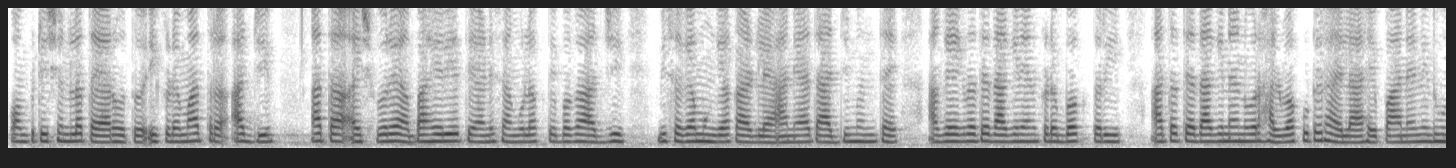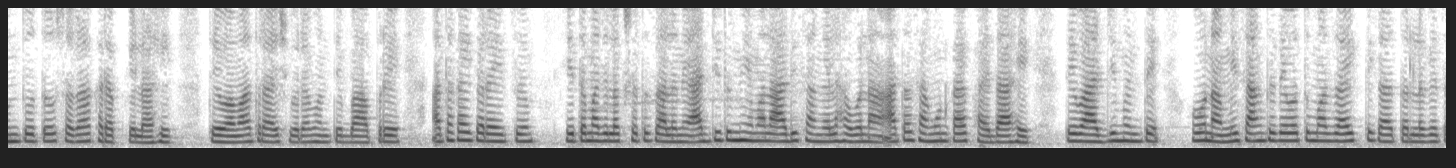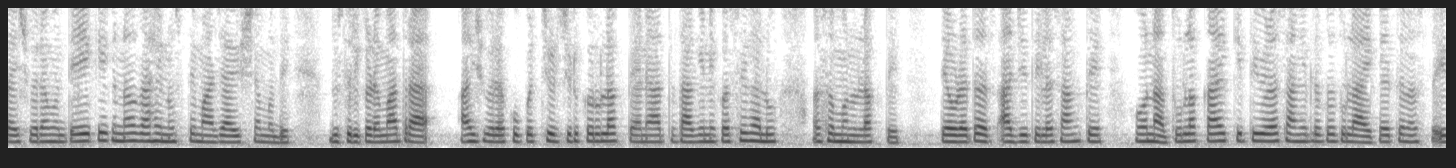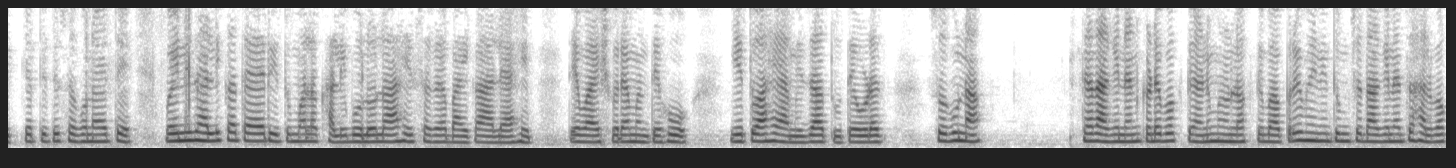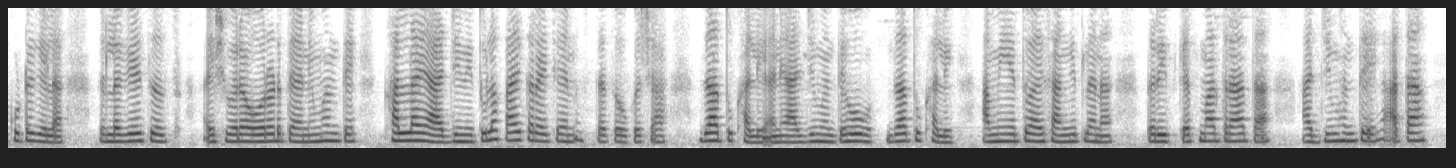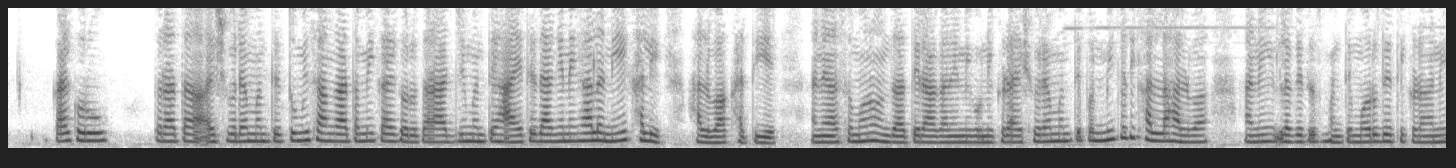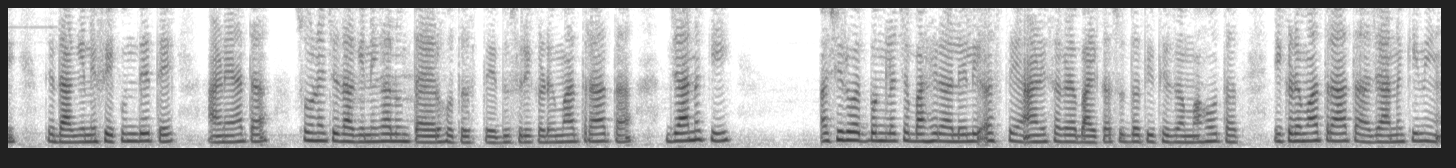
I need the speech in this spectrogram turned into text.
कॉम्पिटिशनला तयार होतो. इकडे मात्र आजी आता ऐश्वर्या बाहेर येते आणि सांगू लागते बघा आजी मी सगळ्या मुंग्या काढल्या. आणि आता आजी म्हणते अगं एकदा त्या दागिन्यांकडे बघ तरी आता त्या दागिन्यांवर हलवा कुठे राहिला आहे? पाण्याने धुवून तो तो सगळा खराब केला आहे. तेव्हा मात्र ऐश्वर्या म्हणते बापरे आता काय करायचं? हे तर माझ्या लक्षातच आलं नाही. आजी तुम्ही हे मला आधी सांगायला हवं ना? आता सांगून काय फायदा आहे? तेव्हा आजी म्हणते हो ना मी सांगते तेव्हा तू माझं ऐकते का? तर लगेच ऐश्वर्या म्हणते एक एक नग आहे नुसते माझ्या आयुष्यामध्ये. दुसरीकडे मात्र ऐश्वर्या खूपच चिडचिड करू लागते आणि आता दागिने कसे घालू असं म्हणू लागते. तेवढ्यातच आजी तिला सांगते हो ना तुला काय किती वेळा सांगितलं तर तुला ऐकायचं नसतं. इतक्यात तिथे सगुणा येते. वहिनी झाली का तयारी? तुम्हाला खाली बोलवलं आहे सगळ्या बायका आल्या आहे तेव्हा ऐश्वर्या म्हणते हो येतो आहे आम्ही जातो तेवढ्याच सगुणा त्या दागिन्यांकडे बघते आणि म्हणू लागते बापरे बहिणी तुमच्या दागिन्याचा हलवा कुठे गेला? तर लगेचच ऐश्वर्या ओरडते आणि म्हणते खाल्ला या आजीने तुला काय करायचे आहे नसत्या चौकशा? जा तू खाली. आणि आजी म्हणते हो जा तू खाली. आम्ही येतो आहे सांगितलं ना. तर इतक्यात मात्र आता आजी म्हणते आता काय करू? तर आता ऐश्वर्या म्हणते तुम्ही सांगा आता मी काय करू? तर आजी म्हणते आहे ते दागिने घाल आणि ये खाली. हलवा खातीये. आणि असं म्हणून जाते रागाने निघून इकडे. ऐश्वर्या म्हणते पण मी कधी खाल्ला हलवा? आणि लगेचच म्हणते मरू दे तिकडं. आणि ते दागिने फेकून देते. आणि आता सोन्याचे दागिने घालून तयार होत असते. दुसरीकडे मात्र आता जानकी आशीर्वाद बंगल्याच्या बाहेर आलेली असते आणि सगळ्या बायकासुद्धा तिथे जमा होतात. इकडे मात्र आता जानकीने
